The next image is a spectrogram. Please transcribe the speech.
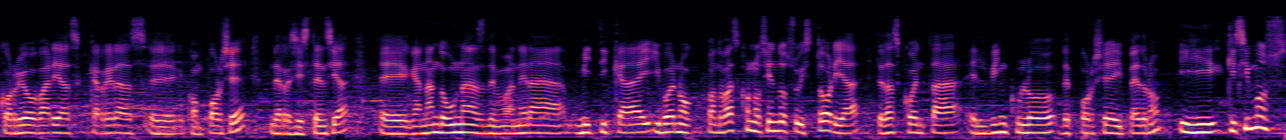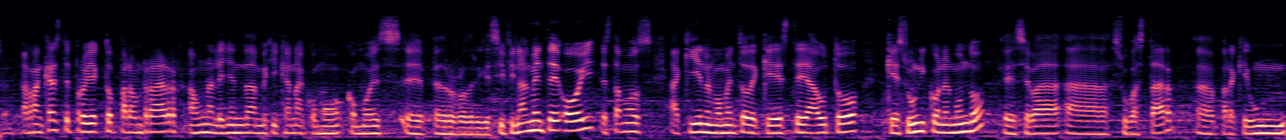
corrió varias carreras eh, con Porsche de resistencia, eh, ganando unas de manera mítica y, bueno, cuando vas conociendo su historia te das cuenta el vínculo de Porsche y Pedro y quisimos arrancar este proyecto para honrar a una leyenda mexicana como, como es eh, Pedro Rodríguez. Y finalmente hoy estamos aquí en el momento de que este auto, que es único en el mundo, se va a subastar para que un,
